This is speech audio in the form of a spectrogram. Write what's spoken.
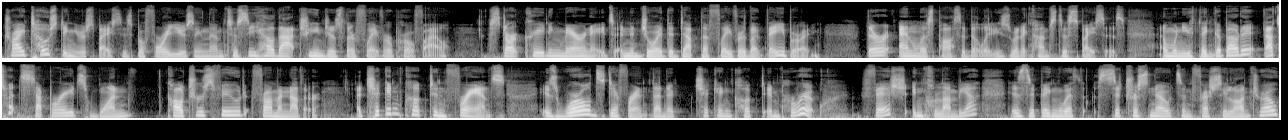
Try toasting your spices before using them to see how that changes their flavor profile. Start creating marinades and enjoy the depth of flavor that they bring. There are endless possibilities when it comes to spices. And when you think about it, that's what separates one culture's food from another. A chicken cooked in France is worlds different than a chicken cooked in Peru. Fish in Colombia is dipping with citrus notes and fresh cilantro,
